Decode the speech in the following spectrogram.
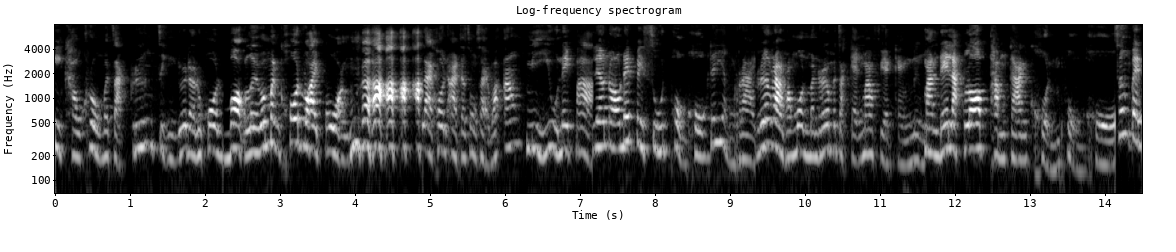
มีเขาโครงมาจากเรื่องจริงด้วยนะทุกคน บอกเลยว่ามันโคตรวายป่วง อาจจะสงสัยว่าเอ้าหมีอยู่ในป่า แล้วน้องได้ไปซูดผงโคกได้อย่างไร เรื่องราวทั้งหมดมันเริ่มมาจากแก๊งมาเฟียแก๊งหนึ่ง มันได้ลักลอบทำการขนผงโคกซึ่งเป็น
